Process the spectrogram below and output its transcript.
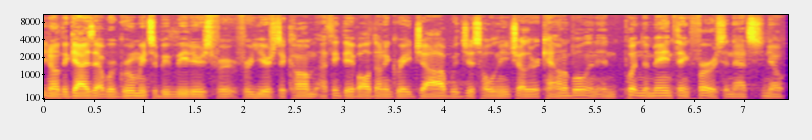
you know, the guys that we're grooming to be leaders for, for years to come. I think they've all done a great job with just holding each other accountable and, and putting the main thing first, and that's you know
